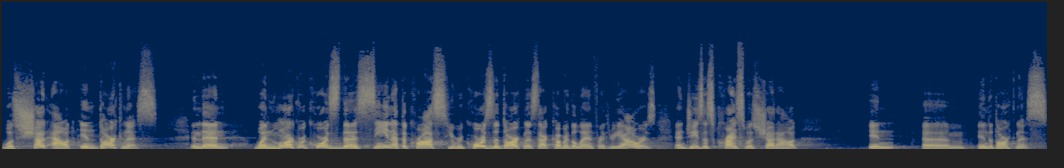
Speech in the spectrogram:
was shut out in darkness. And then when Mark records the scene at the cross, he records the darkness that covered the land for three hours. And Jesus Christ was shut out in, um, in the darkness.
